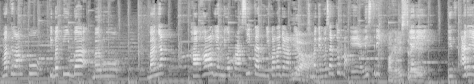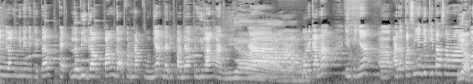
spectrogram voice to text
mati lampu tiba-tiba baru banyak hal-hal yang dioperasikan di kota Jakarta Iya. sebagian besar tuh pakai listrik. pakai listrik Jadi di- ada yang bilang gini di Twitter kayak lebih gampang nggak pernah punya daripada kehilangan. iya Ya, ya. boleh karena intinya eh, adaptasinya aja kita sama Iya, tergantung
